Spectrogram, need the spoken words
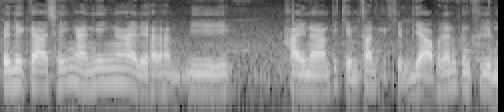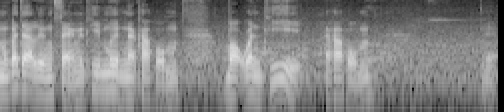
เป็นนาฬิกาใช้งานง่าย ๆ เลยครับ มีายน้ำที่เข็มสั้นกับเข็มยาวเพราะฉะนั้นกลางคืนมันก็จะเรืองแสงในที่มืดนะครับผมบอกวันที่นะครับผมเนี่ย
